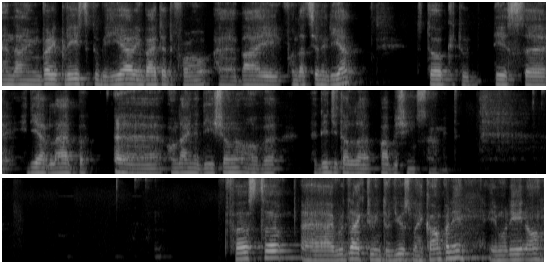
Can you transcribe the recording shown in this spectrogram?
And I'm very pleased to be here, invited for, uh, by Fondazione Lia, to talk to this uh, Lab uh, online edition of uh, the Digital Publishing Summit. First, uh, I would like to introduce my company. Il Mulino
